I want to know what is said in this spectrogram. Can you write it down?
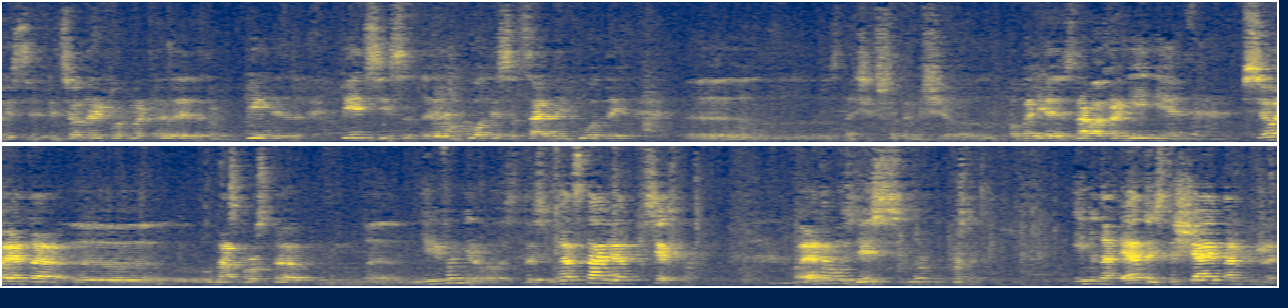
то есть э, пенсионная реформа, э, э, там, пен- пенсии, э, льготы, социальные льготы, э, значит, что там еще, здравоохранение. Все это э, у нас просто э, не реформировалось. То есть мы отстали от всех стран. Поэтому здесь ну, просто именно это истощает наш бюджет.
